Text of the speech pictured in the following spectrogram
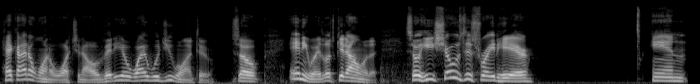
Heck, I don't want to watch an hour video. Why would you want to? So, anyway, let's get on with it. So, he shows this right here. And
